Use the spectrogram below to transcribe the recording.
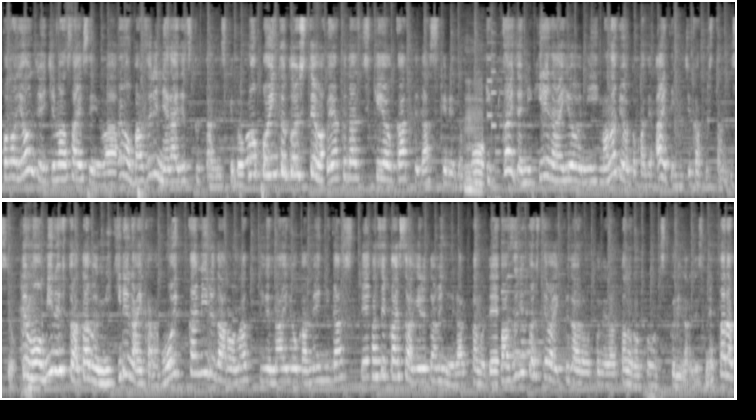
この41万再生はこれもバズり狙いで作ったんですけどこのポイントとしてはお役立ち系をガッて出すけれども、うん、1回じゃ見切れないように7秒とかであえて短くしたんですよ。でも見る人は多分見切れないからもう1回見るだろうなっていう内容を画面に出して再生回数を上げるために狙ったのでバズりとしてはいくだろうと狙ったのがこの作りなんですね。ただ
